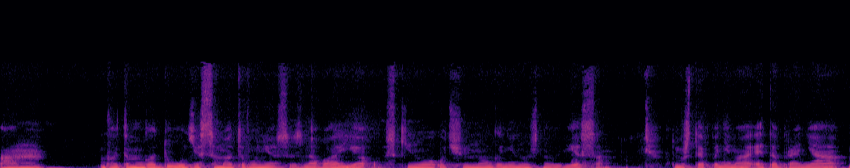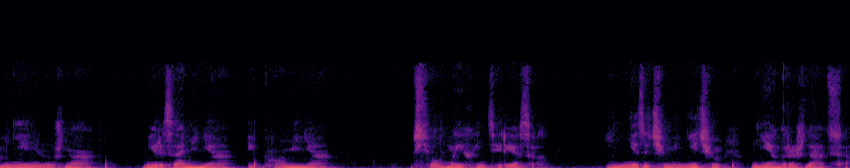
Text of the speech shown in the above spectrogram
Um, в этом году я сама того не осознавая, я скинула очень много ненужного веса, потому что я понимаю, эта броня мне не нужна. Мир за меня и про меня. Все в моих интересах. И незачем и нечем мне ограждаться.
